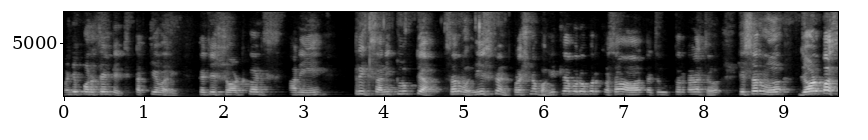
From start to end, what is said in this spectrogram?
म्हणजे पर्सेंटेज टक्केवारी. त्याचे शॉर्टकट्स आणि ट्रिक्स आणि क्लुप्त्या सर्व इन्स्टंट प्रश्न बघितल्याबरोबर कसा त्याचं उत्तर काढायचं हे सर्व जवळपास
